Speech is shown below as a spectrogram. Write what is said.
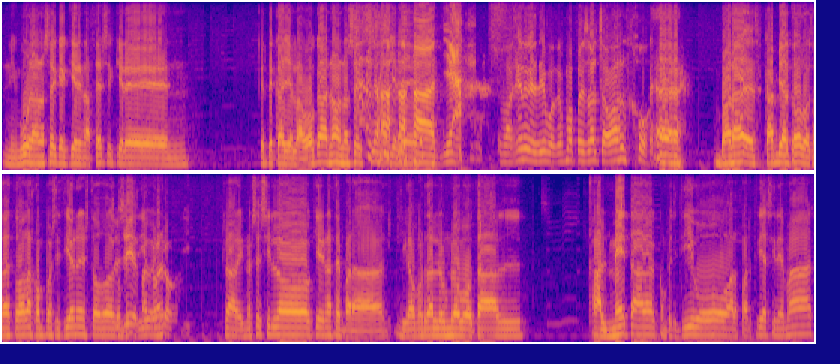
Ninguna, no sé qué quieren hacer, si quieren que te calles la boca. No, no sé si quieren. ya. Imagino que sí, porque es más pesado el chaval. joder. Van a, es- cambia todo, ¿sabes? Todas las composiciones, todo el Sí, sí, claro. y- claro, y no sé si lo quieren hacer para, digamos, darle un nuevo tal. al meta competitivo, a las partidas y demás.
